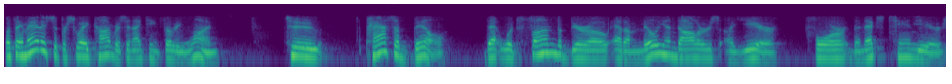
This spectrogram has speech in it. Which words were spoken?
But they managed to persuade Congress in 1931 to pass a bill that would fund the Bureau at a million dollars a year for the next 10 years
